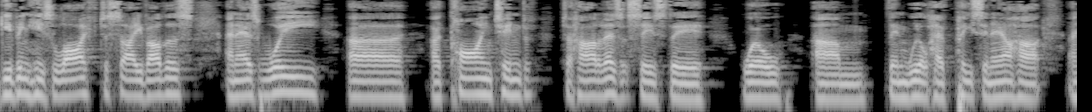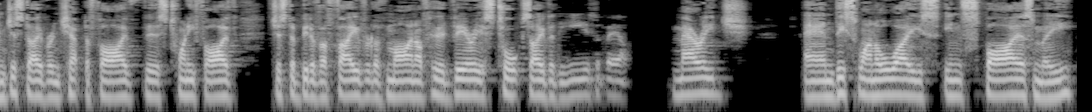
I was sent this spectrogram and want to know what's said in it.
giving his life to save others. And as we uh, are kind, tender to hearted, as it says there, well, um, then we'll have peace in our heart. And just over in chapter 5, verse 25, just a bit of a favourite of mine. I've heard various talks over the years about marriage, and this one always inspires me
